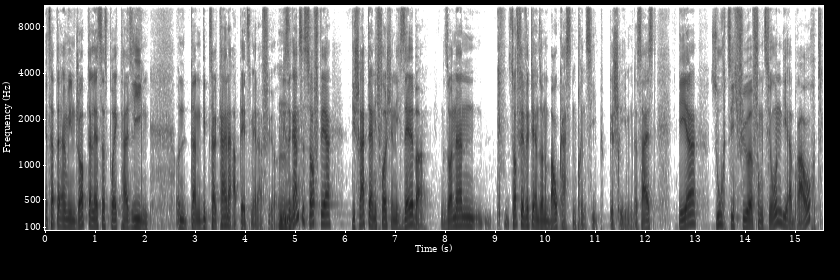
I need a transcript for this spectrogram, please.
Jetzt hat er irgendwie einen Job, dann lässt das Projekt halt liegen. Und dann gibt es halt keine Updates mehr dafür. Und mhm. diese ganze Software, die schreibt er ja nicht vollständig selber, sondern Software wird ja in so einem Baukastenprinzip geschrieben. Das heißt, der sucht sich für Funktionen, die er braucht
